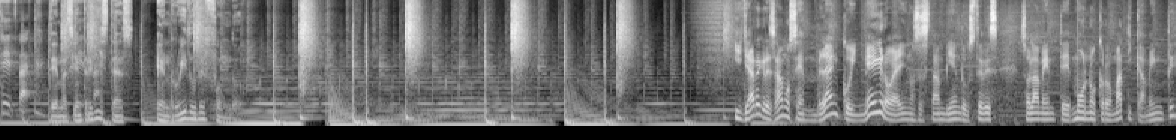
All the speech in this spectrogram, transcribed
Feedback. Temas y entrevistas en ruido de fondo. Y ya regresamos en blanco y negro. Ahí nos están viendo ustedes solamente monocromáticamente.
